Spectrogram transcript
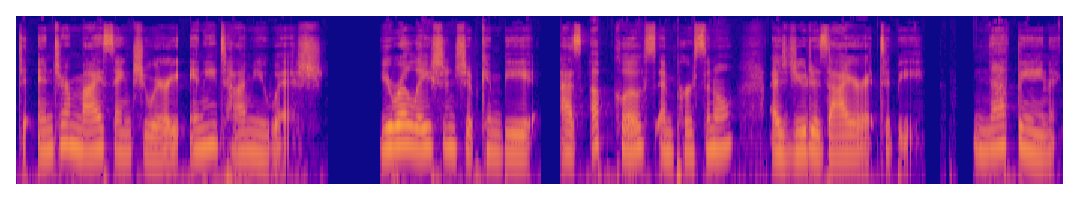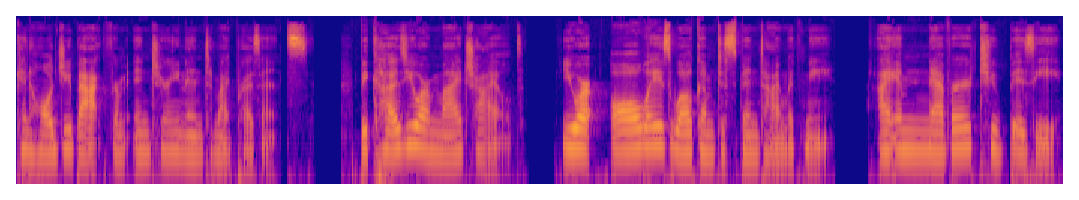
to enter my sanctuary anytime you wish. Your relationship can be as up close and personal as you desire it to be. Nothing can hold you back from entering into my presence. Because you are my child, you are always welcome to spend time with me. I am never too busy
